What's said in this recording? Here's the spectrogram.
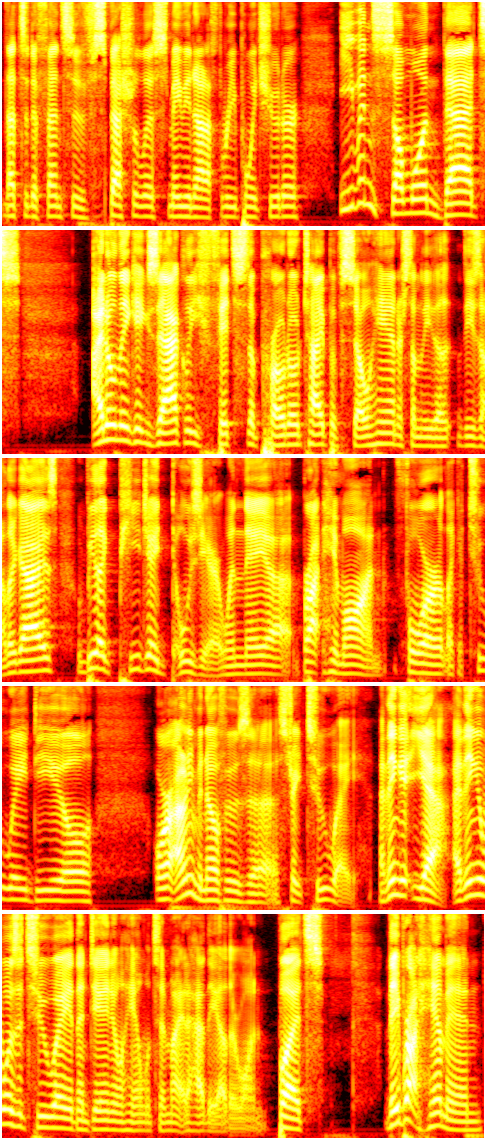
that's a defensive specialist, maybe not a three point shooter. Even someone that I don't think exactly fits the prototype of Sochan or some of the, these other guys would be like PJ Dozier when they uh, brought him on for like a two way deal, or I don't even know if it was a straight two way. I think it, yeah, I think it was a two way, and then Daniel Hamilton might have had the other one. But they brought him in,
